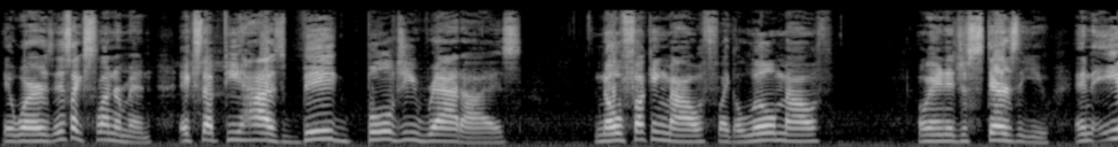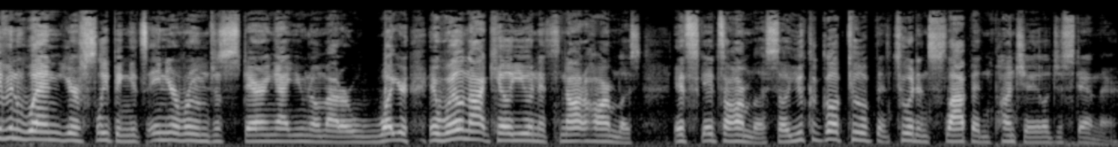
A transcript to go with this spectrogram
It wears it's like Slenderman, except he has big bulgy rat eyes. No fucking mouth, like a little mouth. Okay, and it just stares at you. And even when you're sleeping, it's in your room just staring at you no matter what you're it will not kill you and it's not harmless. It's it's harmless. So you could go up to it to it and slap it and punch it, it'll just stand there.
